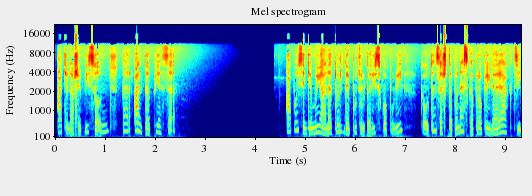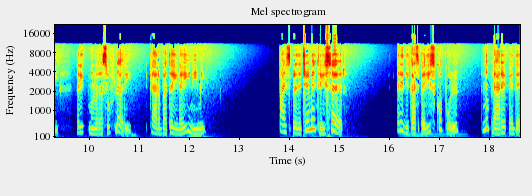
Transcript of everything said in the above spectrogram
Același episod, dar altă piesă. Apoi se ghemui alături de puțul periscopului, căutând să-și stăpânească propriile reacții, ritmul răsuflării, chiar bătăile inimii. 14 metri, sir. Ridicați periscopul, nu prea repede.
